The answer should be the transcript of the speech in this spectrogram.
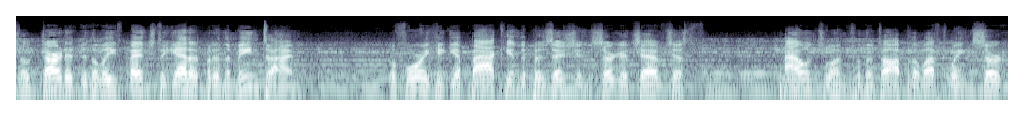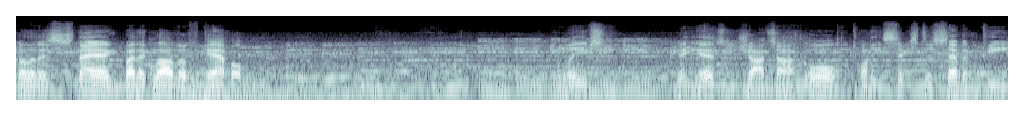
so darted to the Leaf bench to get it, but in the meantime, before he could get back into position, Sergachev just pounds one from the top of the left wing circle that is snagged by the glove of Campbell. The Leafs Big heads and shots on goal, 26 to 17.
